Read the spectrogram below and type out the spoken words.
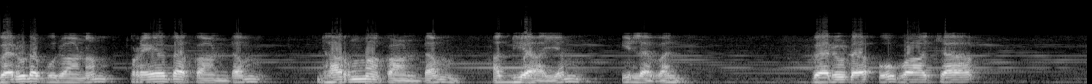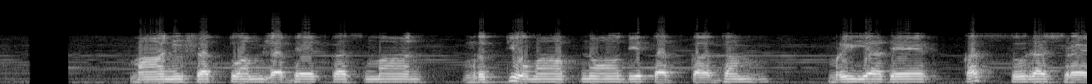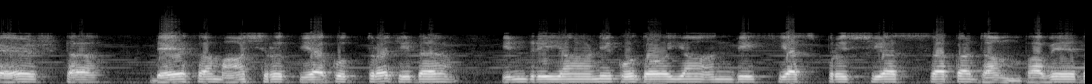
गरुडपुराणं प्रेदकाण्डं धर्मकाण्डम् अध्यायम् इलवन् गरुड उवाच मानुषत्वं लभेत्कस्मान् मृत्युमाप्नोति तत्कथं। म्रियते कः सुरश्रेष्ठ देहमाश्रित्य कुत्रचित् इन्द्रियाणि कुतो यान्ति ह्यस्पृश्यः स कथं भवेद।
